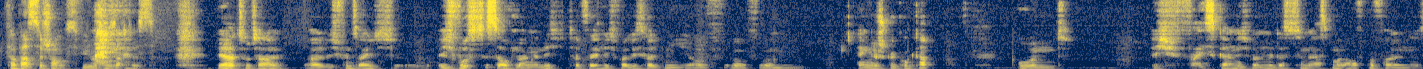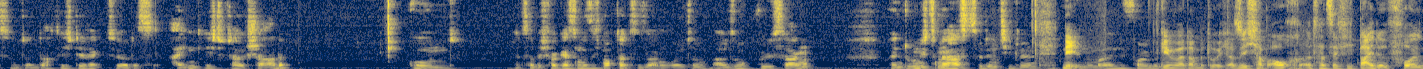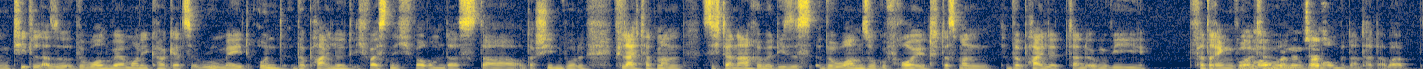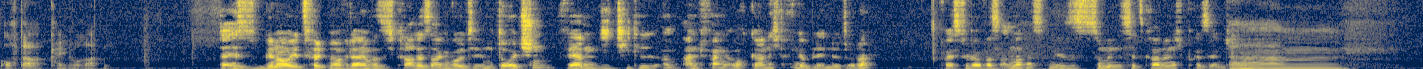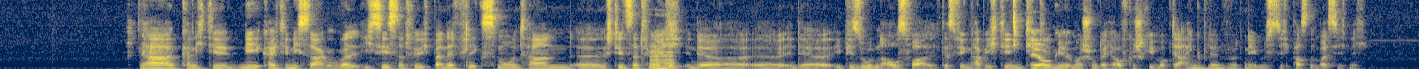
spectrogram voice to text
Verpasste Chance, wie du schon sagtest. ja, total. Also ich finde es eigentlich, ich wusste es auch lange nicht, tatsächlich, weil ich es halt nie auf, auf um, ähm, Englisch geguckt habe. Und ich weiß gar nicht, wann mir das zum ersten Mal aufgefallen ist. Und dann dachte ich direkt, ja, das ist eigentlich total schade. Und jetzt habe ich vergessen, was ich noch dazu sagen wollte. Also würde ich sagen, wenn du nichts mehr hast zu den Titeln, nee. gehen wir mal in die Folge. Gehen wir damit durch. Also ich habe auch äh, tatsächlich beide Folgentitel, also The One Where Monica Gets a Roommate und The Pilot. Ich weiß nicht, warum das da unterschieden wurde. Vielleicht hat man sich danach über dieses The One so gefreut, dass man The Pilot dann irgendwie verdrängen wollte nochmal und nochmal umbenannt hat. Aber auch da kann ich nur raten. Da ist, genau, jetzt fällt mir auch wieder ein, was ich gerade sagen wollte. Im Deutschen werden die Titel am Anfang auch gar nicht eingeblendet, oder? Weißt du da was anderes? Mir ist es zumindest jetzt gerade nicht präsent. Ähm. Ja, kann ich dir, nee, kann ich dir nicht sagen, weil ich sehe es natürlich bei Netflix momentan, äh, steht es natürlich mhm. in, der, äh, in der Episodenauswahl. Deswegen habe ich den Titel ja, okay. mir immer schon gleich aufgeschrieben. Ob der eingeblendet wird? Nee, müsste ich passen, weiß ich nicht.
